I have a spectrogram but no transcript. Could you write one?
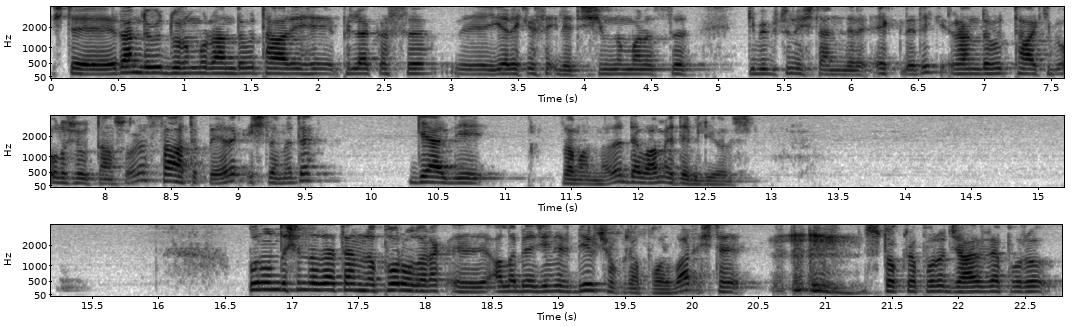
İşte randevu durumu, randevu tarihi, plakası, e, gerekirse iletişim numarası gibi bütün işlemleri ekledik. Randevu takibi oluşturduktan sonra sağ tıklayarak işlemede geldiği zamanlarda devam edebiliyoruz. Bunun dışında zaten rapor olarak e, alabileceğiniz birçok rapor var. İşte stok raporu, cari raporu,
